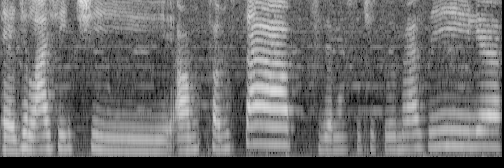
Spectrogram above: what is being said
É, de lá a gente foi almoçar, fizemos City Tour em Brasília,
